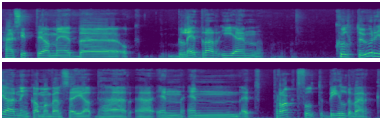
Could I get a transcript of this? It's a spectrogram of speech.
Här sitter jag med eh, och bläddrar i en kulturgärning kan man väl säga att det här är. En, en, ett praktfullt bildverk,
